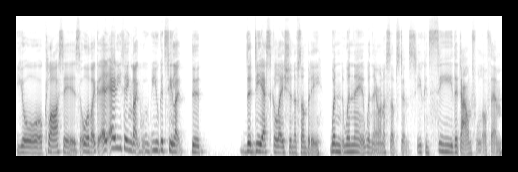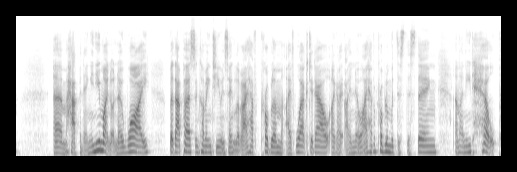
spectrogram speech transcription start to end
your classes or like anything like you could see like the the de-escalation of somebody when when they when they're on a substance you can see the downfall of them um happening and you might not know why but that person coming to you and saying, "Look, I have a problem. I've worked it out. Like I, I know I have a problem with this this thing, and I need help."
